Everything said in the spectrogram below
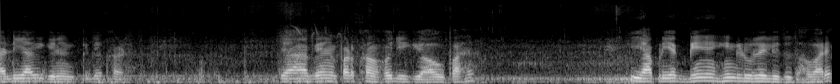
આડી આવી ગઈ ને દેખાડ. આ બેન પડખા હોજી ગયો આવું પાસે એ આપણી એક બે હિંગડું લઈ લીધું હતું સવારે.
